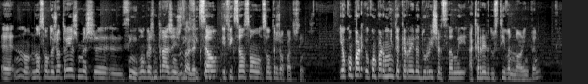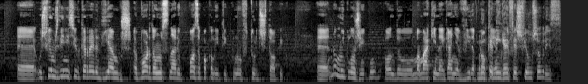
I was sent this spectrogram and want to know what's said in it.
eh, não, não são dois ou três, mas eh, sim, longas metragens Mas de ficção, e ficção são, são três ou quatro, sim. Eu comparo, eu comparo muito a carreira do Richard Stanley à carreira do Stephen Norrington. Eh, os filmes de início de carreira de ambos abordam um cenário pós-apocalíptico num futuro distópico, eh, não muito longínquo, onde uma máquina ganha vida Nunca própria. ninguém fez filmes sobre isso.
